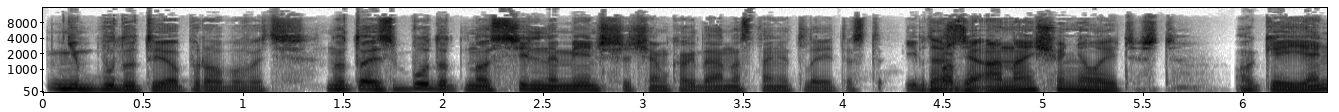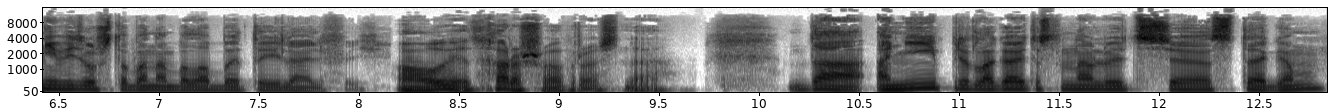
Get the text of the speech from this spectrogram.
не будут ее пробовать. Ну, то есть будут, но сильно меньше, чем когда она станет latest. И Подожди, по... она еще не latest. Окей, я не видел, чтобы она была бета или альфой. О, это хороший вопрос, да. Да, они предлагают устанавливать э, с тегом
